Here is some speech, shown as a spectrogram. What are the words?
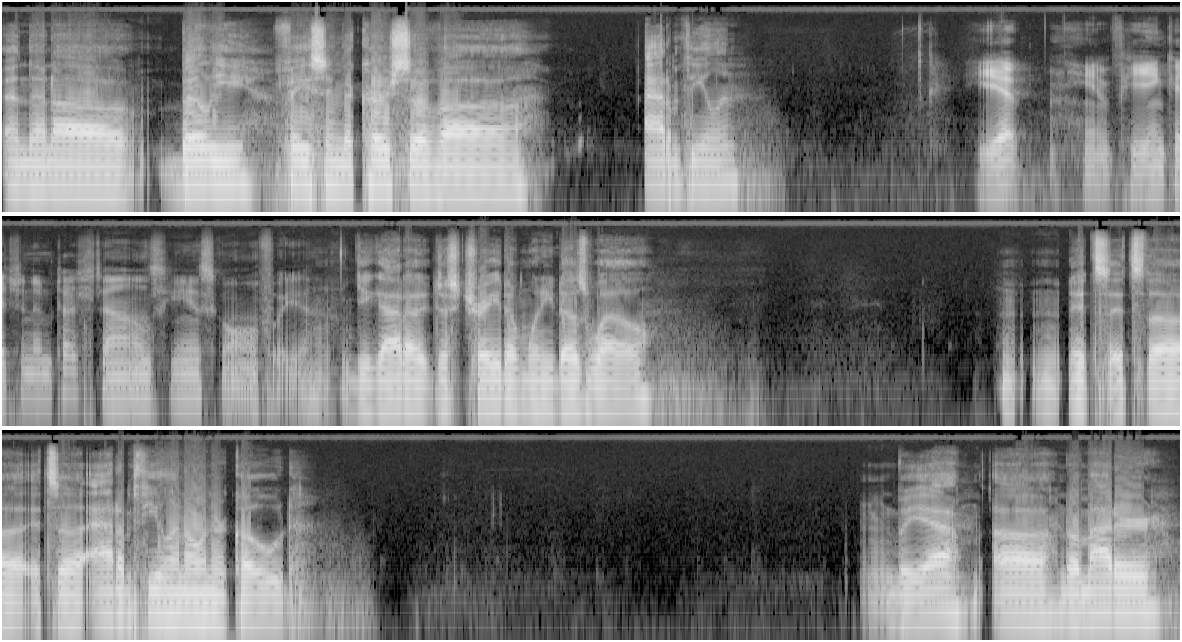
And then uh, Billy facing the curse of uh, Adam Thielen. Yep. If he ain't catching them touchdowns, he ain't scoring for you. You gotta just trade him when he does well. It's it's the it's a Adam Thielen owner code. But yeah, uh, no matter.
